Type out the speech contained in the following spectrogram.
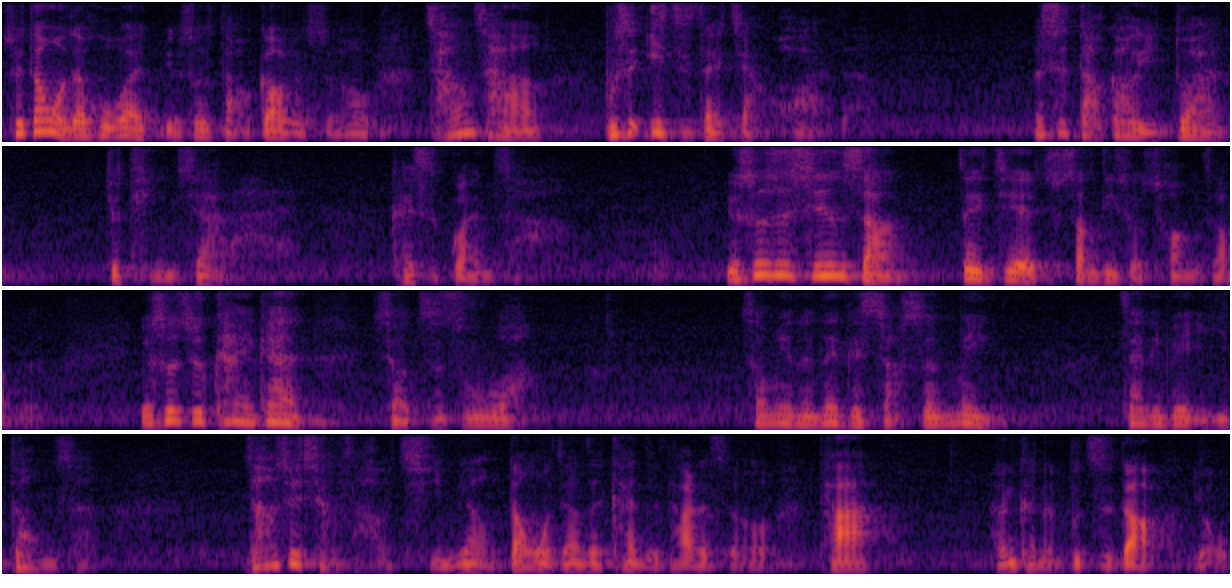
所以当我在户外有时候祷告的时候，常常不是一直在讲话的，而是祷告一段就停下来，开始观察。有时候是欣赏这一切上帝所创造的，有时候就看一看小蜘蛛网上面的那个小生命在那边移动着。然后就想着好奇妙。当我这样在看着他的时候，他很可能不知道有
